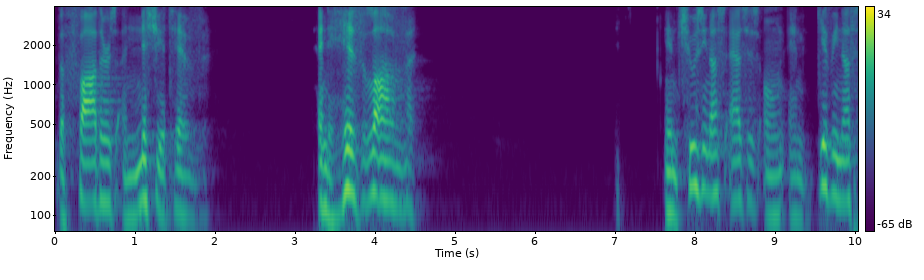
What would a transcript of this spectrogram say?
the Father's initiative and His love in choosing us as his own and giving us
